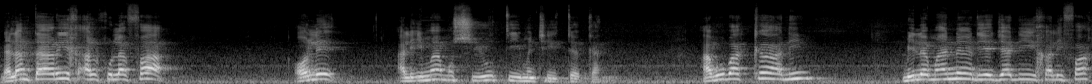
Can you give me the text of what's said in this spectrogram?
Dalam tarikh Al-Khulafa oleh Al-Imam Suyuti menceritakan Abu Bakar ni bila mana dia jadi khalifah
